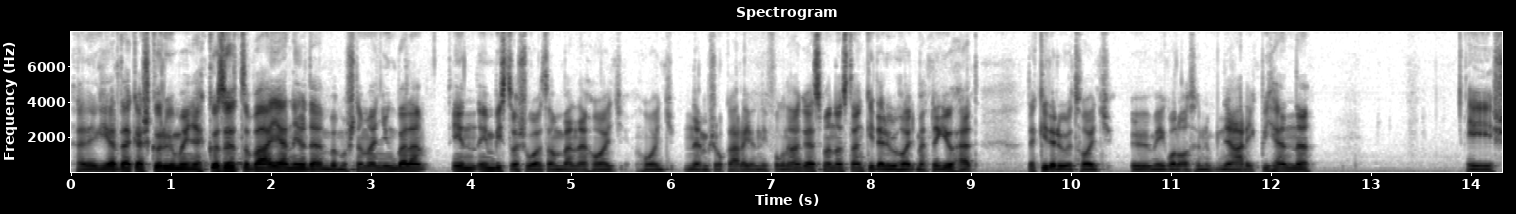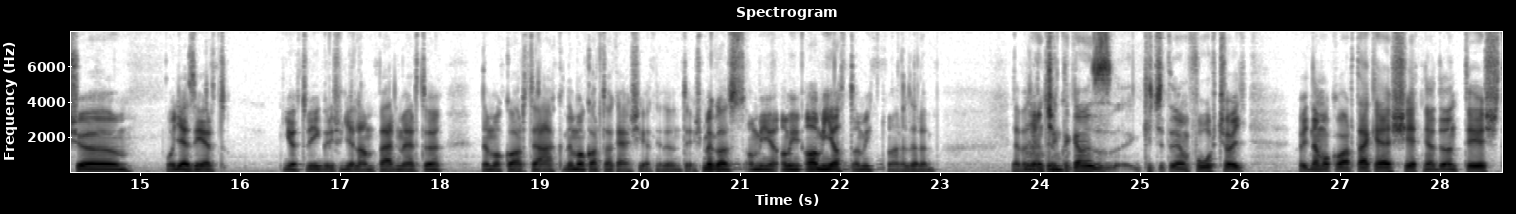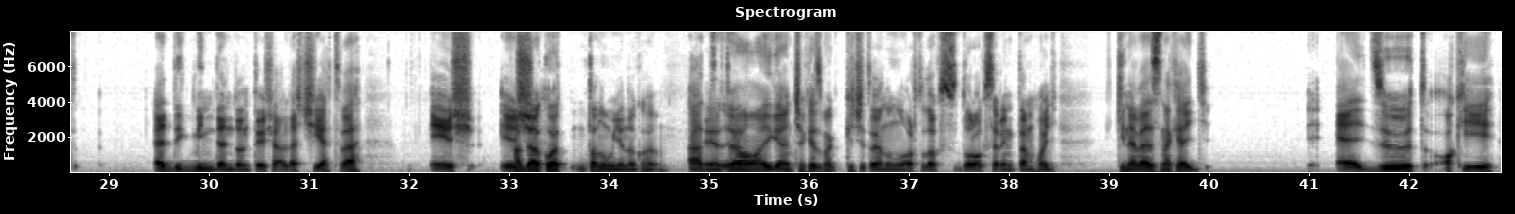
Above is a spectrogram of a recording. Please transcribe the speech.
elég érdekes körülmények között a Bayernnél, de ebben most nem menjünk bele. Én, én biztos voltam benne, hogy, hogy nem sokára jönni fog Nagelsmann, aztán kiderül, hogy, mert még jöhet, de kiderült, hogy ő még valószínűleg nyárig pihenne, és hogy ezért jött végül is ugye Lampard, mert nem akarták, nem akarták elsietni a döntést. Meg az, ami, ami, amiatt, amit már az előbb levezettünk. Nem, csak nekem ez kicsit olyan furcsa, hogy, hogy nem akarták elsietni a döntést, eddig minden döntés el lett sietve, és, és... Hát de akkor tanuljanak a... Hát ja, igen, csak ez meg kicsit olyan unortodox dolog szerintem, hogy kineveznek egy edzőt, aki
